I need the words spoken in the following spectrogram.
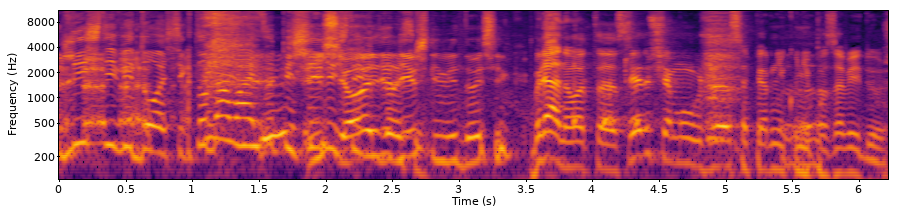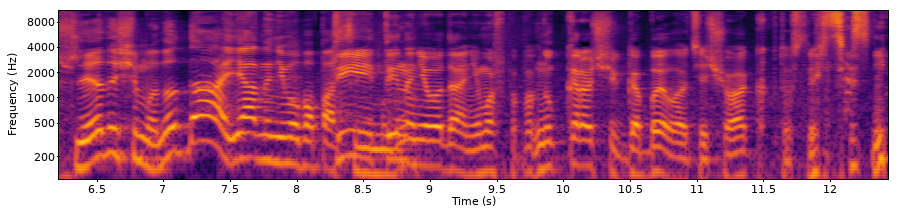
Лишний видосик. Ну давай, запиши Еще лишний один видосик. лишний видосик. Бля, ну вот э, следующему уже сопернику не позавидуешь. Следующему, ну да, я на него попасть не Ты, могу. ты на него, да, не можешь попасть. Ну, короче, Габелла, тебе чувак, кто встретится с ним.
